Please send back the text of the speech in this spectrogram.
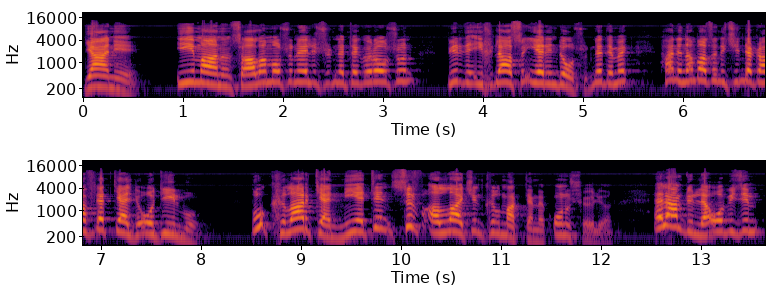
Yani imanın sağlam olsun, ehli sünnete göre olsun. Bir de ihlasın yerinde olsun. Ne demek? Hani namazın içinde gaflet geldi, o değil bu. Bu kılarken niyetin sırf Allah için kılmak demek, onu söylüyor. Elhamdülillah o bizim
